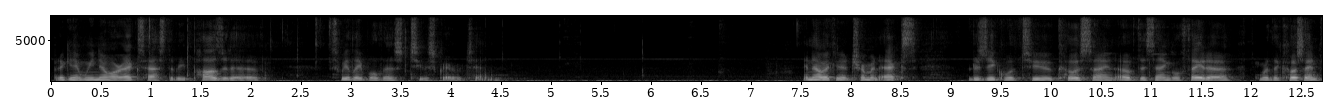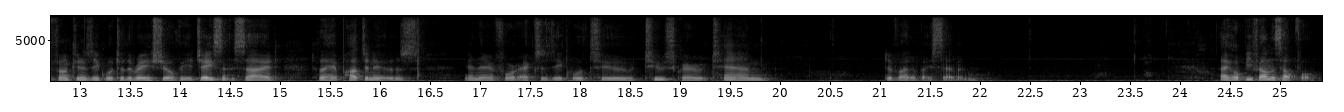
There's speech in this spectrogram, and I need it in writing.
But again, we know our x has to be positive, so we label this 2 square root 10. And now we can determine x, which is equal to cosine of this angle theta, where the cosine function is equal to the ratio of the adjacent side to the hypotenuse, and therefore x is equal to 2 square root 10 divided by 7. I hope you found this helpful.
